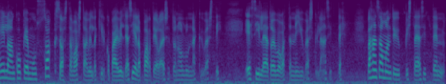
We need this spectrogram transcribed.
Heillä on kokemus Saksasta vastaavilta kirkkopäiviltä ja siellä partiolaiset on ollut näkyvästi esillä ja toivovat tänne Jyväskylään sitten vähän samantyyppistä ja sitten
